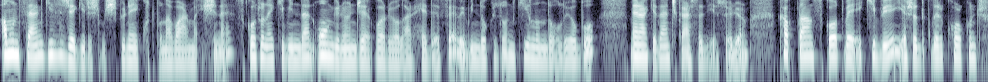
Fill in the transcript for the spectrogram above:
Amundsen gizlice girişmiş Güney Kutbu'na varma işine. Scott'un ekibinden 10 gün önce varıyorlar hedefe ve 1912 yılında oluyor bu. Merak eden çıkarsa diye söylüyorum. Kaptan Scott ve ekibi yaşadıkları korkunç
